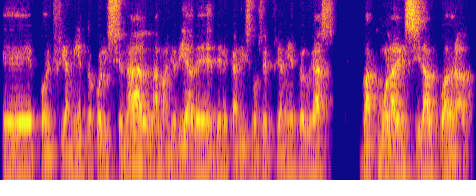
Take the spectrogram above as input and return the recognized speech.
eh, por enfriamiento colisional, la mayoría de, mecanismos de enfriamiento del gas va como la densidad al cuadrado.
